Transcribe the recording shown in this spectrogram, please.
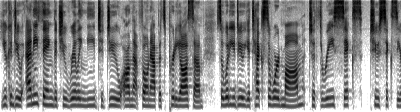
You can do anything that you really need to do on that phone app. It's pretty awesome. So what do you do? You text the word mom to 36260.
